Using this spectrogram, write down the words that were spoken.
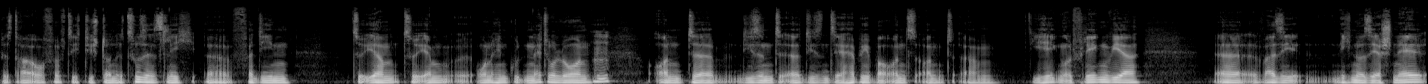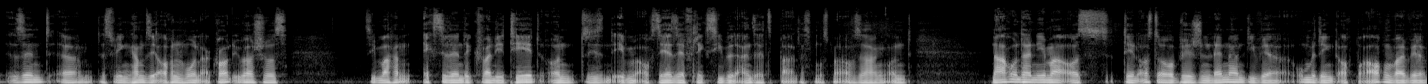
bis 3,50 Euro die Stunde zusätzlich äh, verdienen zu ihrem, zu ihrem äh, ohnehin guten Nettolohn. Mhm. Und äh, die sind, äh, die sind sehr happy bei uns und ähm, die hegen und pflegen wir, äh, weil sie nicht nur sehr schnell sind, ähm, deswegen haben sie auch einen hohen Akkordüberschuss. Sie machen exzellente Qualität und sie sind eben auch sehr, sehr flexibel einsetzbar, das muss man auch sagen. Und Nachunternehmer aus den osteuropäischen Ländern, die wir unbedingt auch brauchen, weil wir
